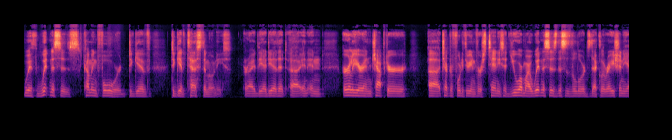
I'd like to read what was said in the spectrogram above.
with witnesses coming forward to give to give testimonies right? The idea that uh, in, in earlier in chapter uh, chapter 43 and verse 10 he said you are my witnesses. This is the lord's declaration. He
